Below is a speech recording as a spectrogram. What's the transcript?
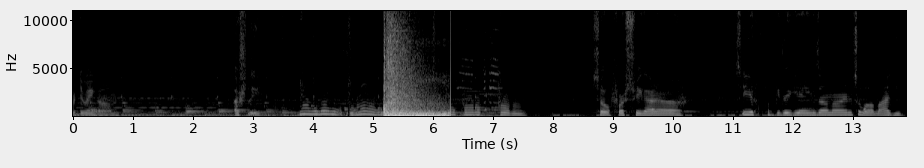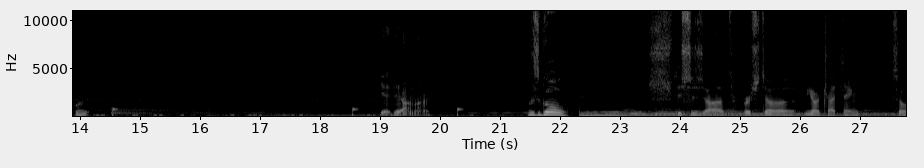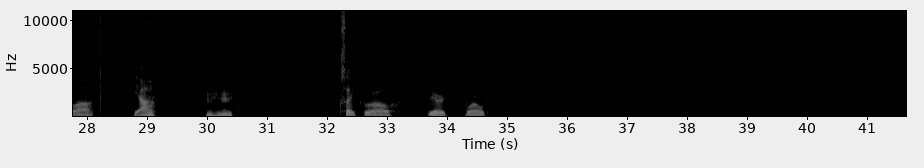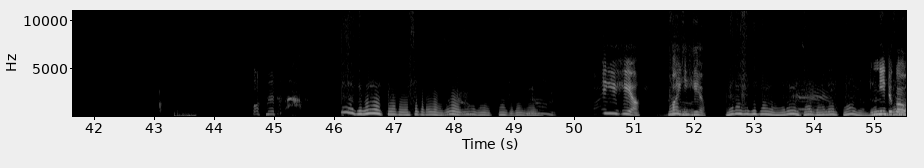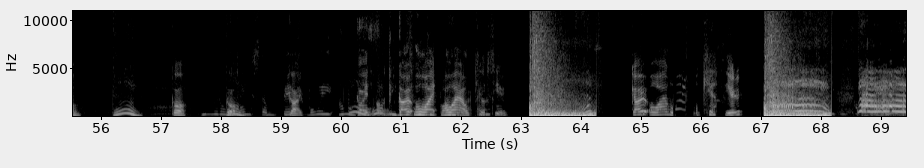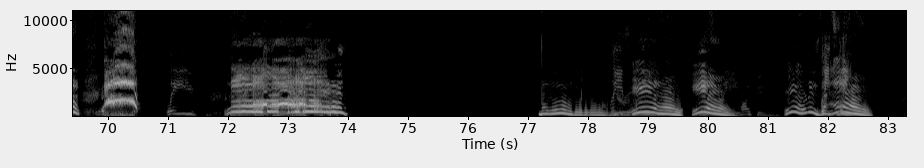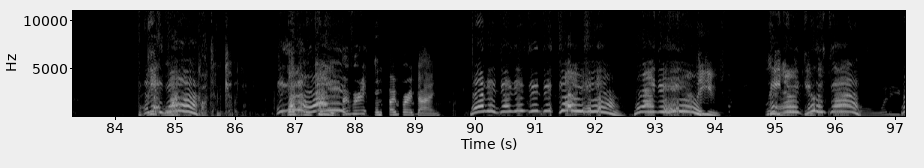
we're doing um. Actually. So first we gotta see if the gang's online. It's a little laggy, but yeah, they're online. Let's go. This is uh first uh VR chat thing. So uh yeah. Mhm. Looks like uh weird world. Fuck man. Why are you here? Why are you here? You need to go. Go. Go. Go. boy. I'm Go. gonna fucking Go choke or I, or I'll kiss you. Go or I will kiss you. Leave. Leave. Leave will goddamn kill you. Or I will kill you over it and over again. Leave. Leave. Oh, what are you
